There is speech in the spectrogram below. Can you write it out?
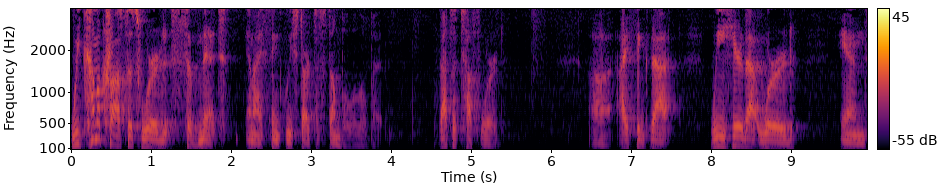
We come across this word submit, and I think we start to stumble a little bit. That's a tough word. Uh, I think that we hear that word, and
